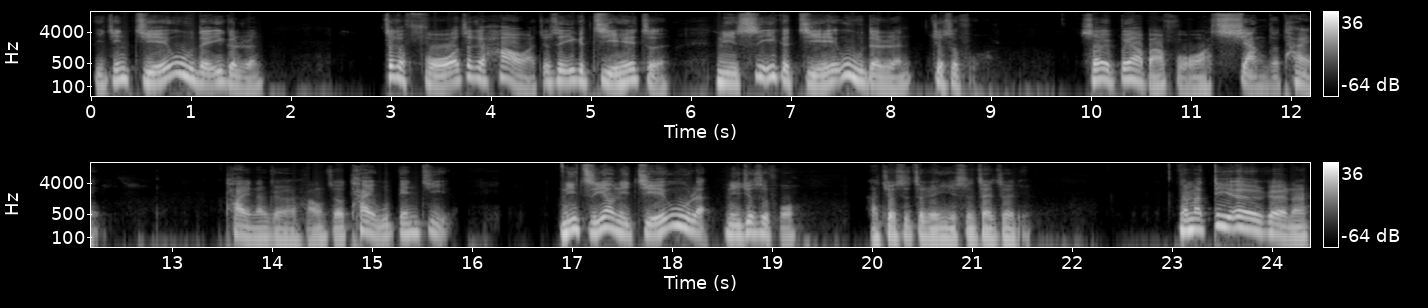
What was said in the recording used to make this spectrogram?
已经觉悟的一个人。这个佛这个号啊，就是一个觉者，你是一个觉悟的人，就是佛。所以不要把佛啊想的太太那个，好像说太无边际。你只要你觉悟了，你就是佛啊，就是这个意思在这里。那么第二个呢，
